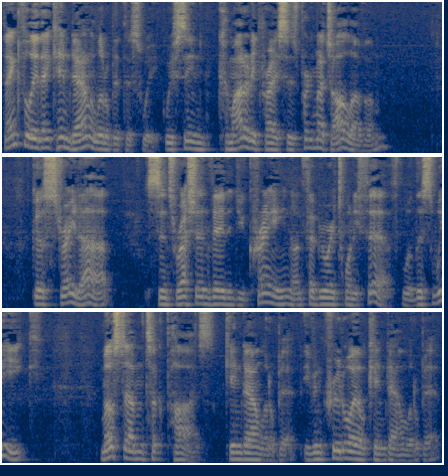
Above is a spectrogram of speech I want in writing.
Thankfully, they came down a little bit this week. We've seen commodity prices, pretty much all of them, go straight up since Russia invaded Ukraine on February 25th. Well, this week, most of them took pause, came down a little bit. Even crude oil came down a little bit.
